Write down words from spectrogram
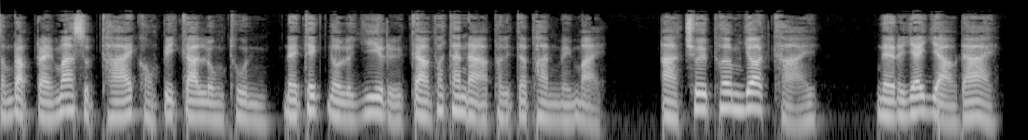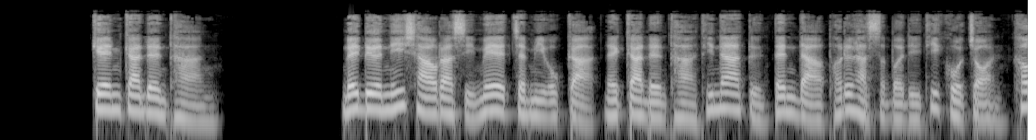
สำหรับไตรมาสสุดท้ายของปีการลงทุนในเทคโนโลยีหรือการพัฒนาผลิตภัณฑ์ใหม่ ๆ อาจช่วยเพิ่มยอดขาย ในระยะยาวได้ เกณฑ์การเดินทาง ในเดือนนี้ชาวราศีเมษจะมีโอกาสในการเดินทางที่น่าตื่นเต้นดาวพฤหัสบดีที่โคจรเข้า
